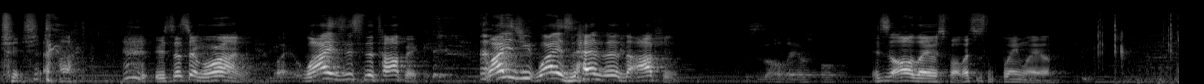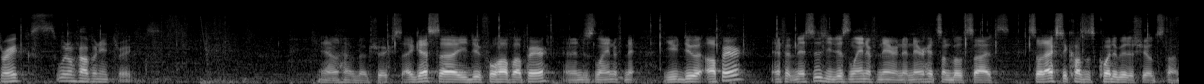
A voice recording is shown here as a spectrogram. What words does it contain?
You're such a moron. Why is this the topic? Why did you? Why is that the, the option? This is all Leo's fault. This is all Leo's fault. Let's just blame Leo. Tricks? We don't have any tricks. Yeah, I don't have no tricks. I guess uh, you do full hop up air and then just land with nair. You do it up air, and if it misses, you just land it from nair, and the nair hits on both sides. So it actually causes quite a bit of shield stun.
